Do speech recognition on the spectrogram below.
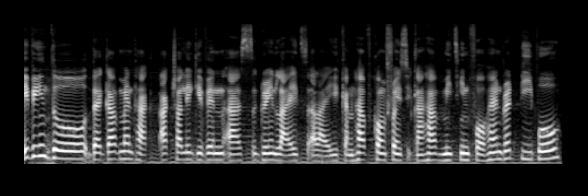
Even though the government has actually given us green lights, uh, like you can have conference, you can have meeting for 100 people,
